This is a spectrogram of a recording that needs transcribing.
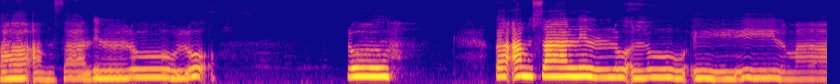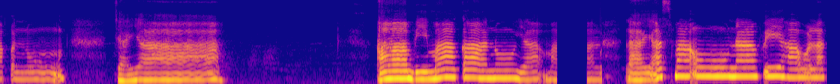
ka amsalil lulu lu ka amsalil lulu il maknun. Jaya. Abi makanu ya la yasmauna fi hawla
